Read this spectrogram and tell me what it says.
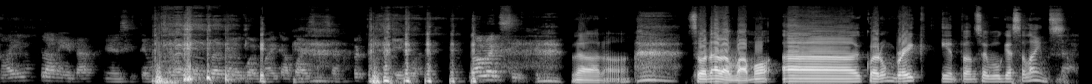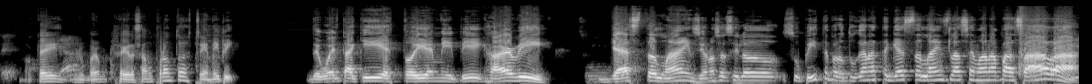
no hay un planeta en el sistema solar en el cual en igual. No lo existe. No, no. So, nada, vamos a coger un break y entonces we'll guess the lines. Dale, Ok, ya. regresamos pronto. Estoy en mi pick. De vuelta aquí, estoy en mi pick, Harvey. Su- Guess the lines. Yo no sé si lo supiste, pero tú ganaste Guess the lines la semana pasada.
